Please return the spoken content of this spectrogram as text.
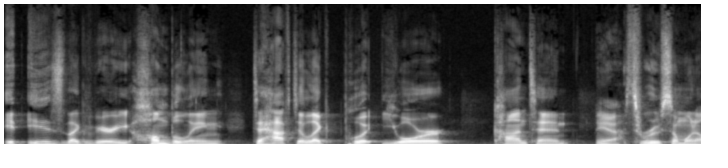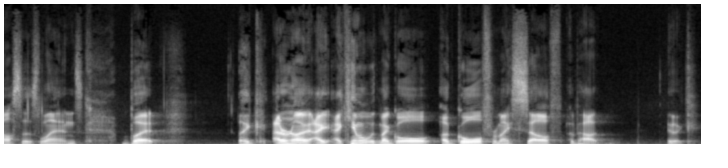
it is like very humbling to have to like put your content Yeah. through someone else's lens. But like i don't know i i came up with my goal a goal for myself about like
